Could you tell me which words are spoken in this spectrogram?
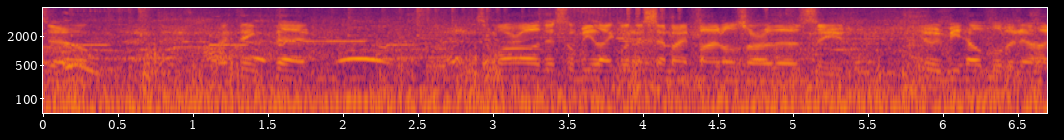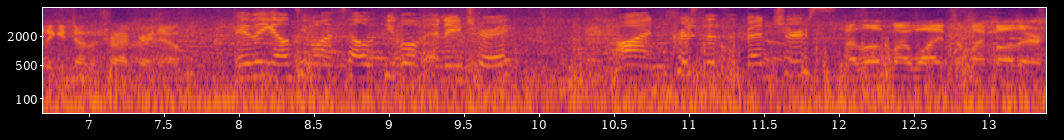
so I think that tomorrow this will be like when the semifinals are, though. So you, it would be helpful to know how to get down the track right now. Anything else you want to tell the people of NHRA on Krista's adventures? I love my wife and my mother.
